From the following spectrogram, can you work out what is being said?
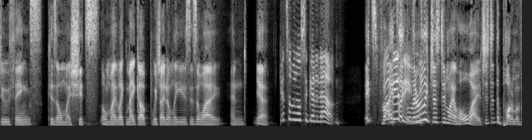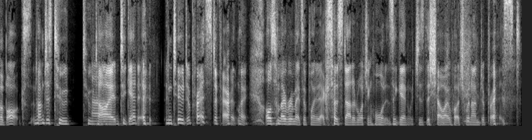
do things because all my shits, all my like makeup, which I normally use, is away. And yeah, Get someone else to get it out. it's. It's like literally just in my hallway. It's just at the bottom of a box, and I'm just too too Ah. tired to get it. And too depressed, apparently. Also, my roommates have pointed out because I've started watching Hoarders again, which is the show I watch when I'm depressed.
